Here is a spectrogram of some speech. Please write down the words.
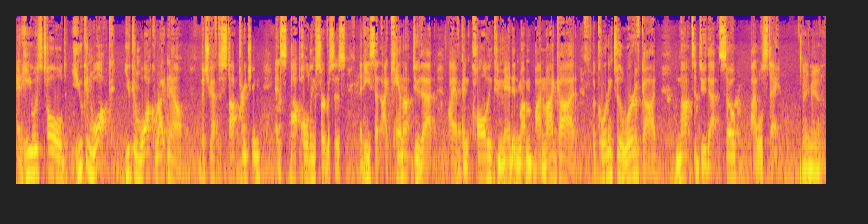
And he was told, You can walk. You can walk right now but you have to stop preaching and stop holding services. And he said, I cannot do that. I have been called and commanded by my God, according to the word of God, not to do that. So I will stay. Amen.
